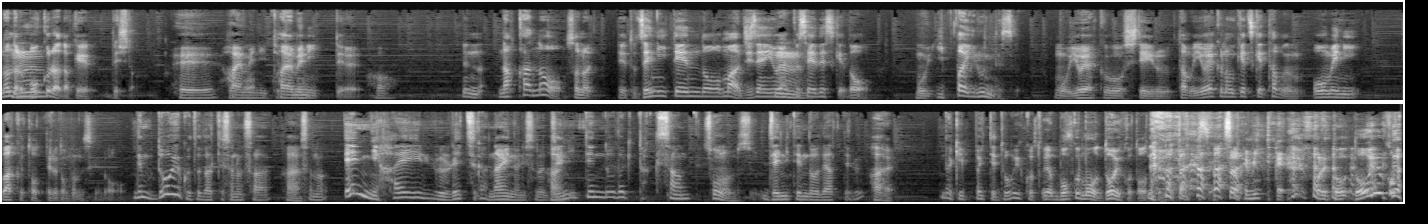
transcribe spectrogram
なんなら僕らだけでした。へえ早めに行ってた早めに行って。はで、な中の、その、えっ、と、銭天堂、まあ、事前予約制ですけど、もういっぱいいるんですよ。もう予約をしている。多分予約の受付多分多めに枠取ってると思うんですけど。でもどういうことだってそのさ、はいその円に入る列がないのにそのはい銭天堂だけたくさんそうなんですよ。銭天堂で合ってるはい。だけいっぱいってどういうこと？いや、僕もどういうこと？ってなったんですよ。それ見て、これどどういうこと？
